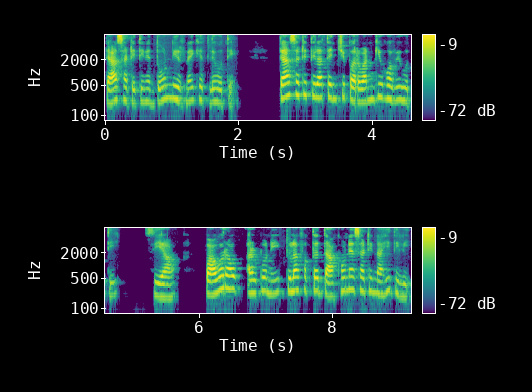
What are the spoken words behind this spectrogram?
त्यासाठी तिने दोन निर्णय घेतले होते. त्यासाठी तिला त्यांची परवानगी हवी होती. सिया पॉवर ऑफ आर्टोनी तुला फक्त दाखवण्यासाठी नाही दिली.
